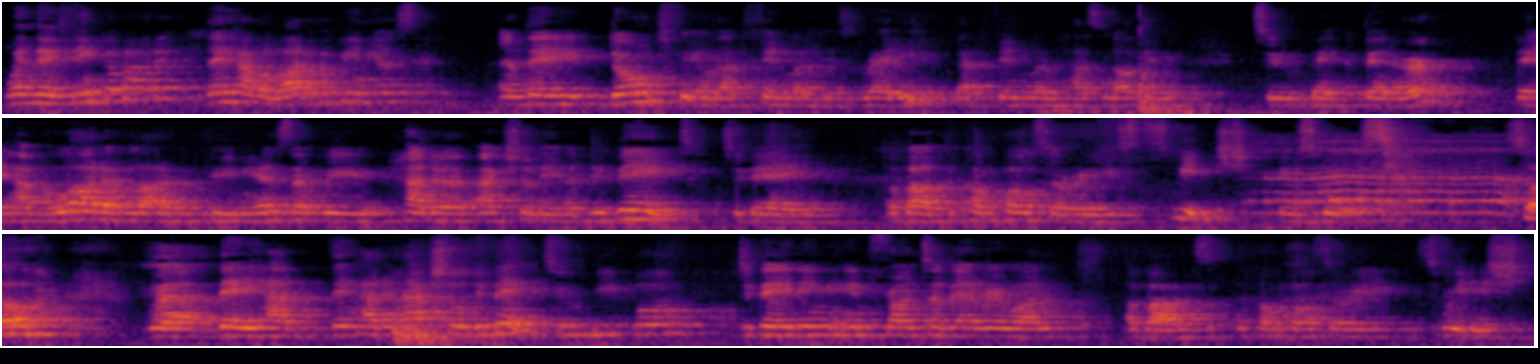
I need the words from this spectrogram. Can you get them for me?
when they think about it, they have a lot of opinions, and they don't feel that Finland is ready, that Finland has nothing to make better. They have a lot of, lot of opinions, and we had a, actually a debate today about the compulsory Swedish in schools. So well, they had they had an actual debate, two people debating in front of everyone about the compulsory Swedish.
